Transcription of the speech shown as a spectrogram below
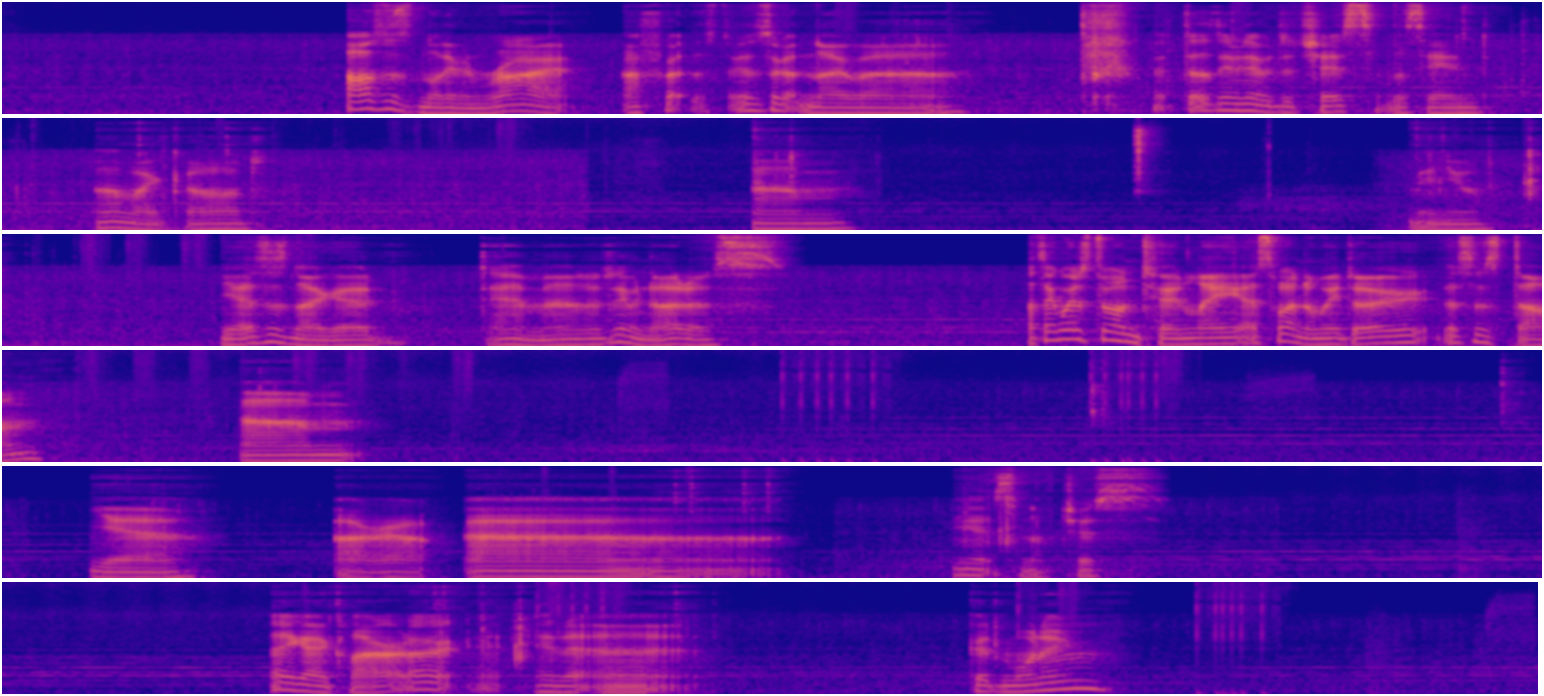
Oh, this is not even right. I forgot this. It's got no, uh... it doesn't even have the chest at this end. Oh my god. Um... Menu. Yeah, this is no good. Damn, man, I didn't even notice. I think we're just doing internally. That's what I normally do. This is dumb. Um... Yeah. Alright. Uh... Yeah, it's enough chests. There you go, Clara. And, uh, good morning.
